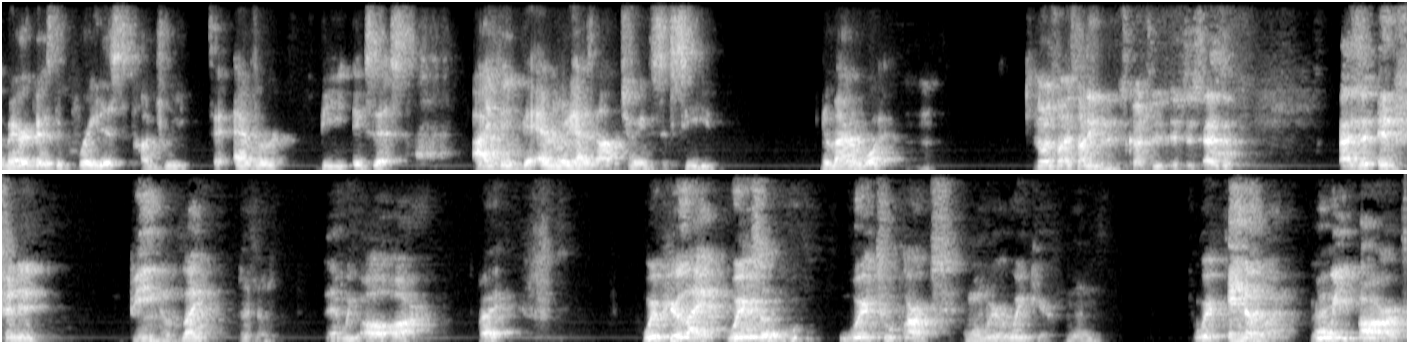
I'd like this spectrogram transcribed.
America is the greatest country to ever be exist. I think that everybody has an opportunity to succeed no matter what. No, it's not. It's not even in this country. It's just as a as an infinite being of light Mm-hmm. that we all are. Right. We're pure light. We're Absolutely. we're two parts when we're awake here. Mhm. We're in a body. Who we are.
